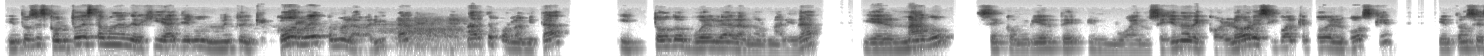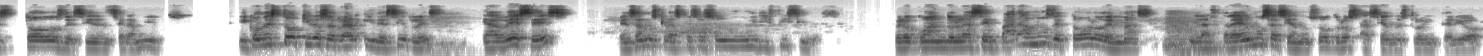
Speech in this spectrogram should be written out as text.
Y entonces con toda esta buena energía llega un momento en que corre, toma la varita, parte por la mitad y todo vuelve a la normalidad. Y el mago se convierte en bueno, se llena de colores igual que todo el bosque y entonces todos deciden ser amigos. Y con esto quiero cerrar y decirles que a veces pensamos que las cosas son muy difíciles, pero cuando las separamos de todo lo demás y las traemos hacia nosotros, hacia nuestro interior,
